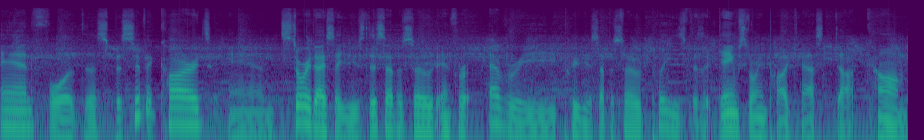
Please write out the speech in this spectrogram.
And for the specific cards and story dice I used this episode and for every previous episode, please visit GameStormingPodcast.com.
